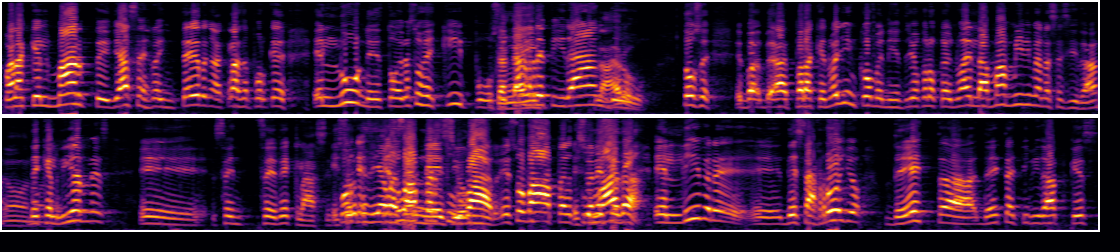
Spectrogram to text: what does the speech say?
para que el martes ya se reintegren a clase, porque el lunes todos esos equipos se están retirando. Entonces, eh, para que no haya inconveniente, yo creo que no hay la más mínima necesidad de que el viernes eh, se, dé clase. Eso, porque eso va a perturbar, eso va a perturbar el libre eh, desarrollo de esta, de esta actividad que es,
